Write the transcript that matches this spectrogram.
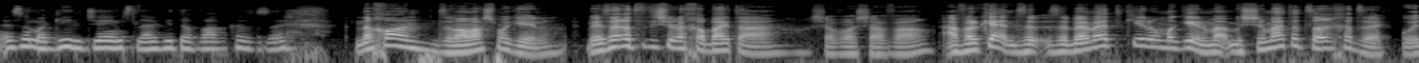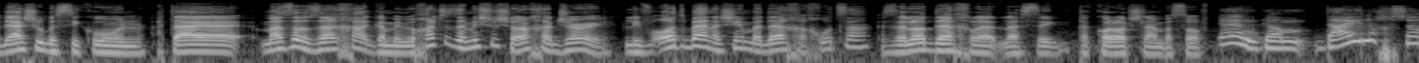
איזה מגעיל ג'יימס להגיד דבר כזה. נכון, זה ממש מגעיל. בגלל זה רציתי שהוא ילך הביתה שבוע שעבר. אבל כן, זה, זה באמת כאילו מגעיל. בשביל מה אתה צריך את זה? הוא יודע שהוא בסיכון. אתה... מה זה עוזר לך? גם במיוחד שזה מישהו שהולך לך ג'ורי. לבעוט באנשים בדרך החוצה, זה לא דרך להשיג את הקולות שלהם בסוף. כן, גם די לחשוב,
